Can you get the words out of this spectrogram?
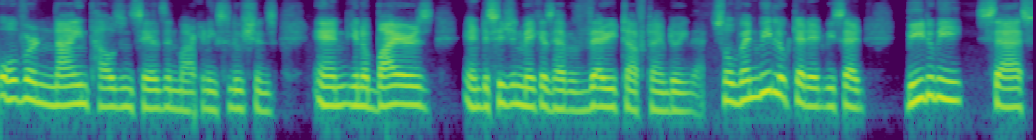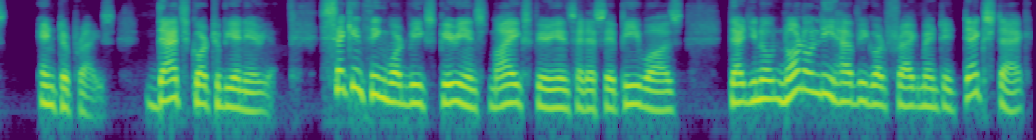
over 9000 sales and marketing solutions. And you know buyers and decision makers have a very tough time doing that. So when we looked at it we said b2b saas enterprise. That's got to be an area. Second thing what we experienced my experience at sap was that you know not only have we got fragmented tech stack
